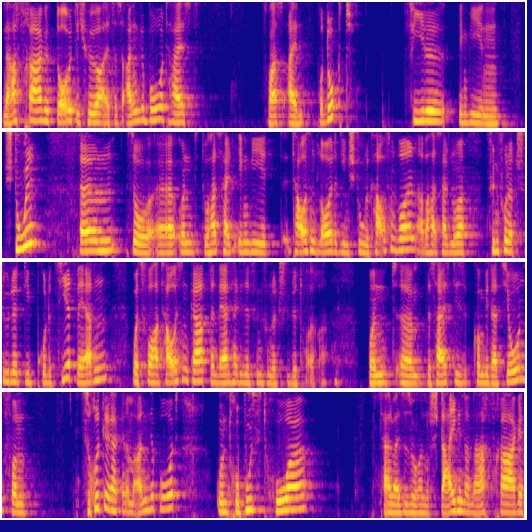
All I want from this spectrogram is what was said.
Nachfrage deutlich höher als das Angebot heißt, du hast ein Produkt, viel irgendwie einen Stuhl, ähm, so, äh, und du hast halt irgendwie 1000 Leute, die einen Stuhl kaufen wollen, aber hast halt nur 500 Stühle, die produziert werden, wo es vorher 1000 gab, dann werden halt diese 500 Stühle teurer. Und ähm, das heißt, diese Kombination von zurückgegangenem Angebot und robust hoher teilweise sogar noch steigender Nachfrage,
